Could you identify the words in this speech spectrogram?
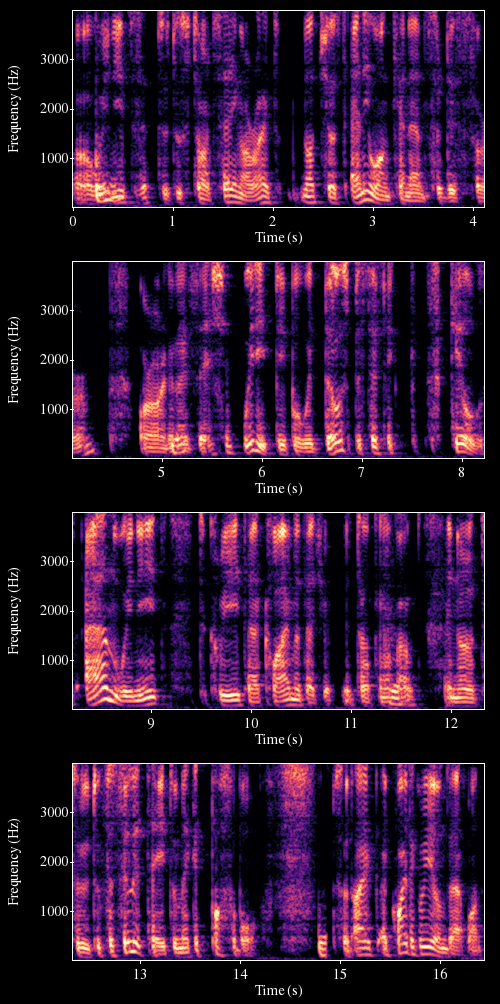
we mm-hmm. need to, to start saying, all right, not just anyone can answer this firm or organization. We need people with those specific skills, and we need to create that climate that you're, you're talking mm-hmm. about in order to, to facilitate, to make it possible. So I, I quite agree on that one.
